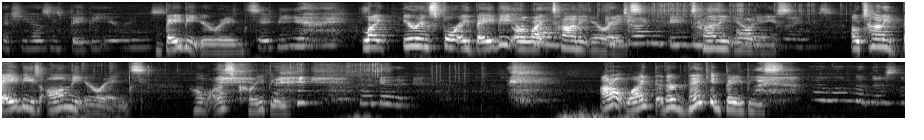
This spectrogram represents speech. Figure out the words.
and she has these baby earrings. Baby earrings. Baby earrings. Like earrings for a baby or like No, tiny earrings? tiny babies. Tiny on earrings. Oh, tiny babies on the earrings. Oh, that's creepy. Look at it. I don't like that. They're naked babies. I love it. They're so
